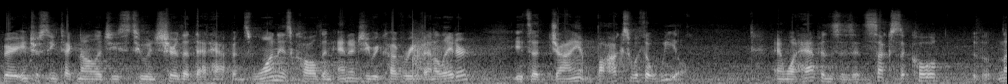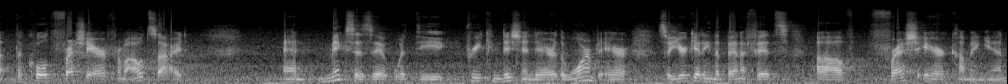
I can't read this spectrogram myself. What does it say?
very interesting technologies to ensure that that happens. One is called an energy recovery ventilator. It's a giant box with a wheel. And what happens is it sucks the cold, the cold fresh air from outside and mixes it with the preconditioned air, the warmed air, so you're getting the benefits of fresh air coming in,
